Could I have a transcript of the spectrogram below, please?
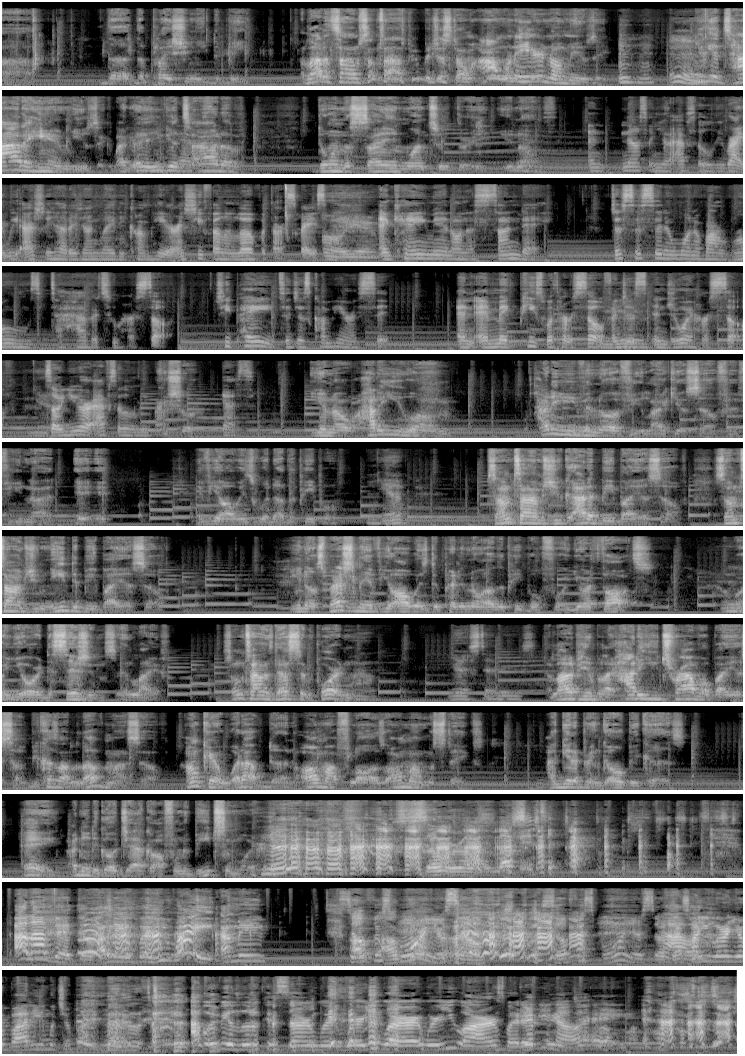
uh, the the place you need to be. A lot of times, sometimes people just don't. I don't want to hear no music. hmm Mm. You get tired of hearing music. Like hey, you get Yes. tired of doing the same one, two, three. You know. And Nelson, you're absolutely right. We actually had a young lady come here and she fell in love with our space oh yeah, and came in on a Sunday just to sit in one of our rooms to have it to herself. She paid to just come here and sit and and make peace with herself and just enjoy herself. yeah. So you are absolutely right. For right. sure. Yes. You know how do you um how do you even know if you like yourself if you're not if, if you're always with other people? Yep. Sometimes you gotta be by yourself. Sometimes you need to be by yourself. You know, especially if you're always depending on other people for your thoughts or Mm. your decisions in life. Sometimes that's important. Wow. Yes, that is. A lot of people are like, how do you travel by yourself? Because I love myself. I don't care what I've done, all my flaws, all my mistakes. I get up and go because, hey, I need to go jack off on the beach somewhere. So real. I love it. I love that though. I mean, but you're right. I mean, self I'm- I'm exploring going yourself. self exploring yourself. That's how you learn your body and what your body does. I would be a little concerned with where you were, where you are, but if, you know, hey.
